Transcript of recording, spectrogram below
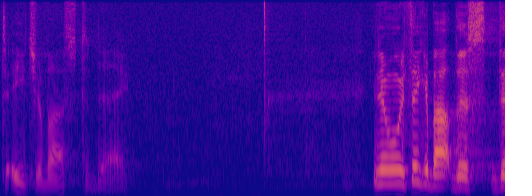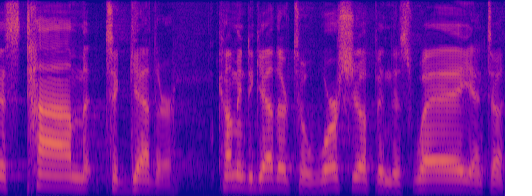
to each of us today. You know, when we think about this, this time together, coming together to worship in this way and to,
